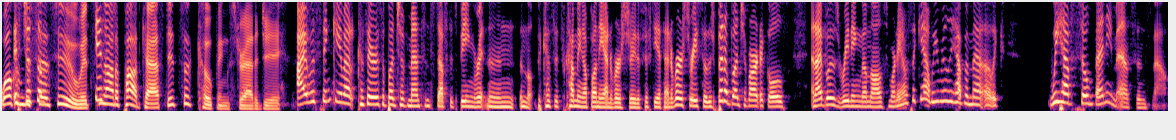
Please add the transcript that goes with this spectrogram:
Welcome it's just to Says Who. It's, it's not a podcast, it's a coping strategy. I was thinking about because there is a bunch of Manson stuff that's being written in, in the, because it's coming up on the anniversary, the 50th anniversary. So there's been a bunch of articles, and I was reading them all this morning. I was like, yeah, we really have a man. Uh, like, we have so many Mansons now.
